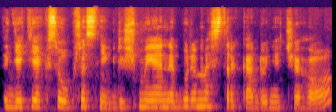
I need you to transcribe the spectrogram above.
ty děti, jak jsou přesně, když my je nebudeme strkat do něčeho,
